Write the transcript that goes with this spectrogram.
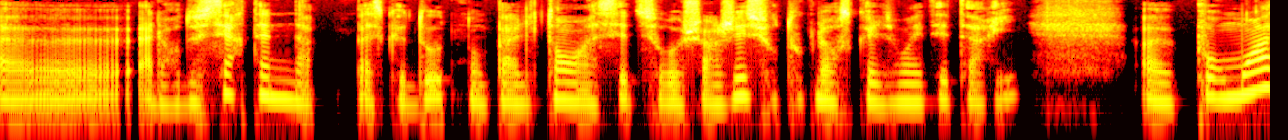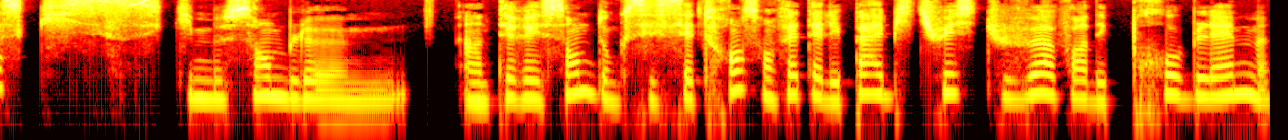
Euh, alors de certaines nappes, parce que d'autres n'ont pas le temps assez de se recharger, surtout lorsqu'elles ont été taries. Euh, pour moi, ce qui, ce qui me semble euh, intéressante. Donc c'est cette France, en fait, elle n'est pas habituée, si tu veux, à avoir des problèmes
